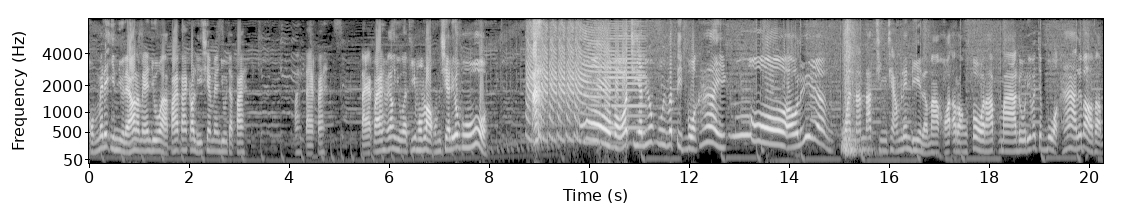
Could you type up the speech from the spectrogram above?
ผมไม่ได้อินอยู่แล้วนะแมนยูอะไปไปเกาหลีเชียร์แมนยูจัดไปไปแตกไปแตกไปไม่ต้องอยู่กับทีมผมหรอกผมเชียร์ลิเวอร์พูล บอกว่าเชียร์ลิเวอร์พูลมาติดบวกให้โอ้เอาเรื่อง วันนั้นนัดชิงแชมป์เล่นดีเหรอมาคอสอรองโซนะครับ มาดูดิว่าจะบวก 5 หรือเปล่าสำหรับ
